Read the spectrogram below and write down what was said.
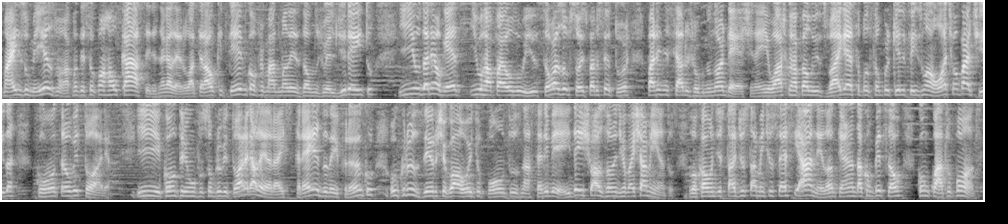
Mas o mesmo aconteceu com o Raul Cáceres, né, galera? O lateral que teve confirmado uma lesão no joelho direito e o Daniel Guedes e o Rafael Luiz são as opções para o setor para iniciar o jogo no Nordeste, né? E eu acho que o Rafael Luiz vai ganhar essa posição porque ele fez uma ótima partida contra o Vitória. E com o triunfo sobre o Vitória, galera, a estreia do Ney Franco, o Cruzeiro chegou a 8 pontos na Série B e deixou a zona de rebaixamento, local onde está justamente o CSA, né, lanterna da competição, com 4 pontos.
